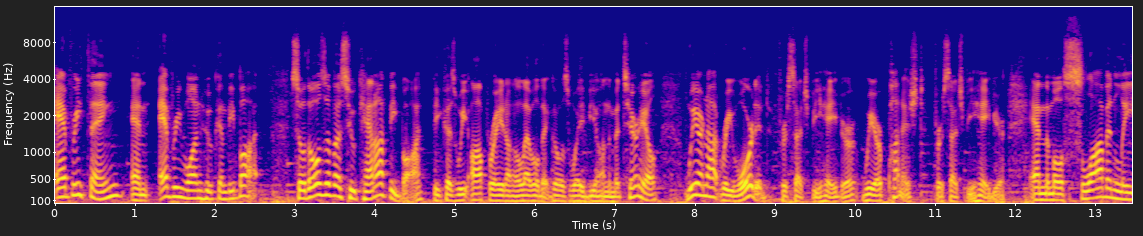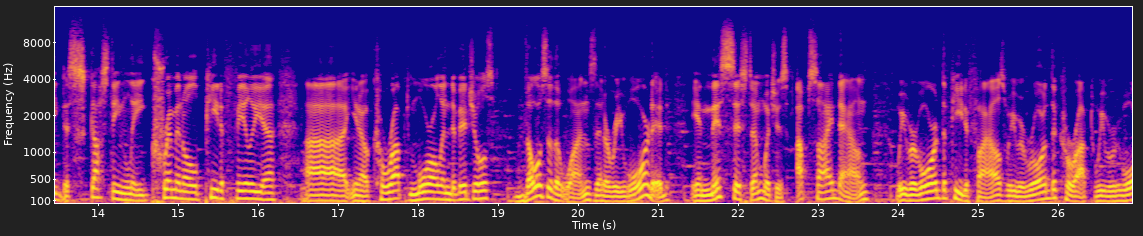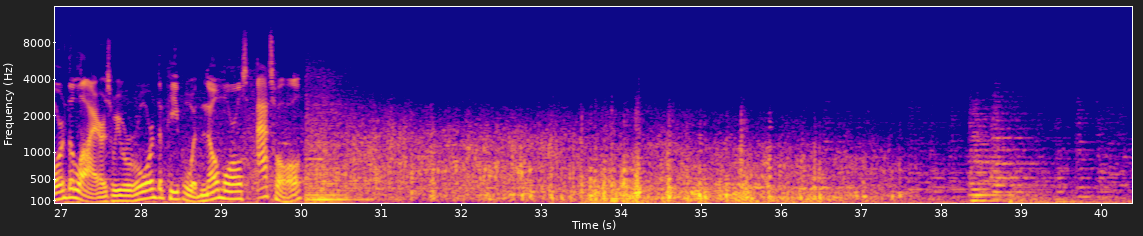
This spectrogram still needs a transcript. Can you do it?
everything and everyone who can be bought. So, those of us who cannot be bought because we operate on a level that goes way beyond the material, we are not rewarded for such behavior, we are punished for such behavior. And the most slovenly, disgustingly criminal, pedophilia, uh, you know, corrupt moral individuals, those are the ones that are rewarded in this system, which is upside down. We reward the pedophiles, we reward the corrupt, we reward the liars, we reward the people with no morals at all.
